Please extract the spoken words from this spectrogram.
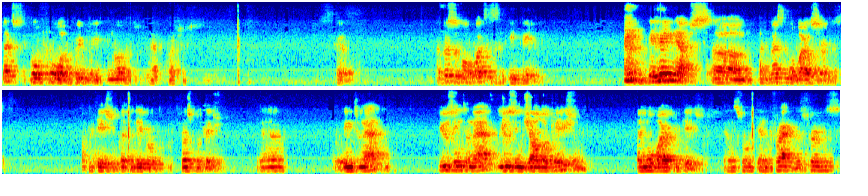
Let's go forward quickly in order to have questions discuss. First of all, what is the e-hailing? e-hailing apps, um, advanced mobile services, applications that enable transportation. Uh, internet, use internet, using geolocation, and mobile applications. And so we can track the service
